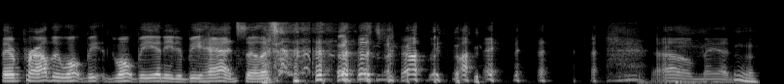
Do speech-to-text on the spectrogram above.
there probably won't be won't be any to be had, so that's that's probably fine. oh man.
